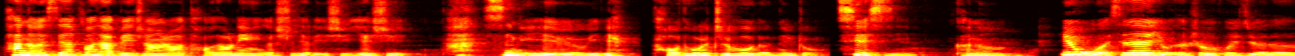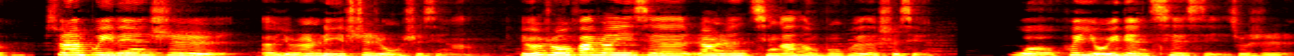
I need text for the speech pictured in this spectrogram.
他能先放下悲伤，然后逃到另一个世界里去，也许他 心里也有一点 逃脱之后的那种窃喜。可能，因为我现在有的时候会觉得，虽然不一定是。呃，有人离世这种事情啊，有的时候发生一些让人情感很崩溃的事情，我会有一点窃喜，就是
